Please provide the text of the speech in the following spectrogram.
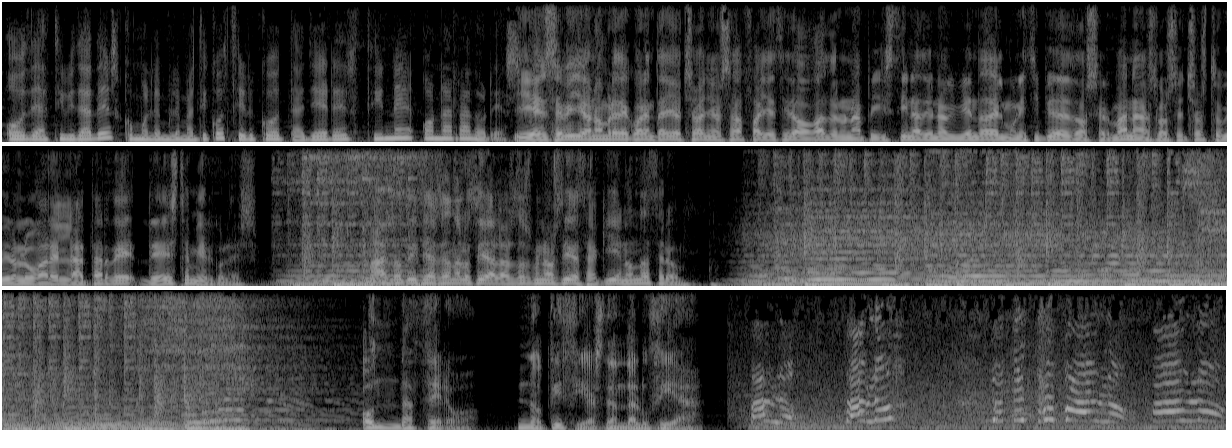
o de actividades como el emblemático circo, talleres, cine o narradores. Y en Sevilla, un hombre de 48 años ha fallecido ahogado en una piscina de una vivienda del municipio de Dos Hermanas. Los hechos tuvieron lugar en la tarde de este miércoles. Más noticias de Andalucía a las 2 menos 10 aquí en Onda Cero. Onda Cero. Noticias de Andalucía. Pablo, Pablo, ¿dónde está Pablo? Pablo,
